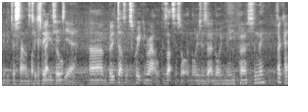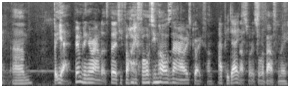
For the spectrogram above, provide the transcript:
because it just sounds like It's a diesel. yeah. Um, but it doesn't squeak and rattle because that's the sort of noises that annoy me personally. Okay. Um, but yeah, bimbling around at 35, 40 miles an hour is great fun. Happy days. That's what it's all about for me.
